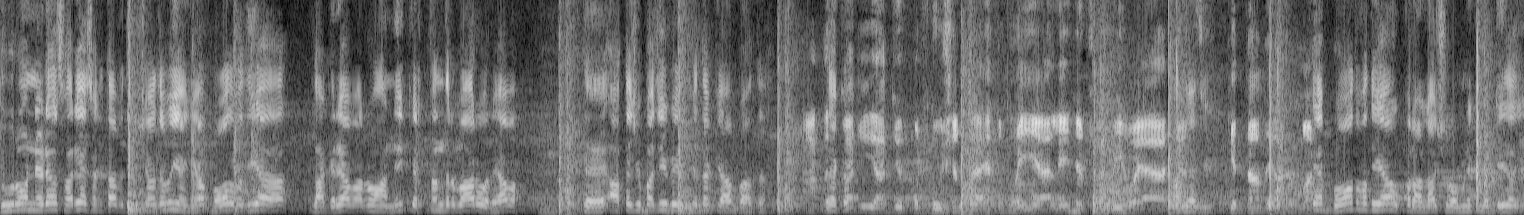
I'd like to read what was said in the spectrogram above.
ਦੂਰੋਂ ਨੇੜਿਓਂ ਸਾਰੀਆਂ ਸੰਗਤਾਂ ਵਿਦੇਸ਼ਾਂ ਤੋਂ ਵੀ ਆਈਆਂ। ਬਹੁਤ ਵਧੀਆ ਲੱਗ ਰਿਹਾ ਵਾ। ਰੂਹਾਨੀ ਕੀਰਤਨ ਦਰਬਾਰ ਹੋ ਰਿਹਾ ਵਾ। ਤੇ ਆਤਿਸ਼ਬਾਜ਼ੀ ਵੇਖ ਕੇ ਤਾਂ ਕਿਆ ਬਾਤ ਹੈ। ਆਤਿਸ਼ਬਾਜੀ ਅੱਜ ਪ੍ਰਦੂਸ਼ਣ ਰਹਿਤ ਹੋਈ ਹੈ ਲੇਜ਼ਰ ਸ਼ੋਅ ਵੀ ਹੋਇਆ ਹਾਂਜੀ, ਅੱਜ। ਹਾਂਜੀ। ਕਿੱਦਾਂ ਦੇ ਇਹ ਬਹੁਤ ਵਧੀਆ ਉਪਰਾਲਾ ਸ਼੍ਰੋਮਣੀ ਕਮੇਟੀ ਦਾ ਜੀ।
